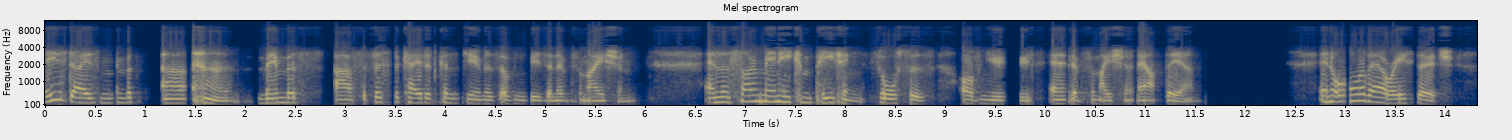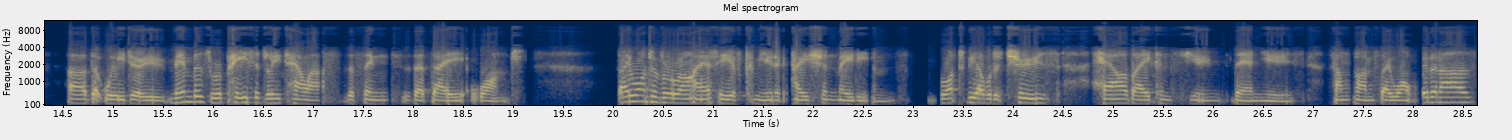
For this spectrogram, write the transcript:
These days, member, uh, members are sophisticated consumers of news and information. And there's so many competing sources of news and information out there. In all of our research uh, that we do, members repeatedly tell us the things that they want. They want a variety of communication mediums, want to be able to choose how they consume their news. Sometimes they want webinars,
